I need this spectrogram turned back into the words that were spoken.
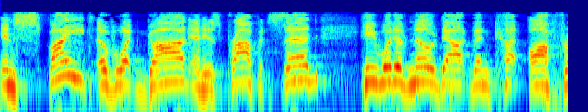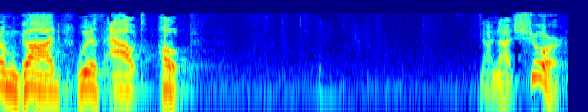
in spite of what God and his prophet said, he would have no doubt been cut off from God without hope. Now, I'm not sure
